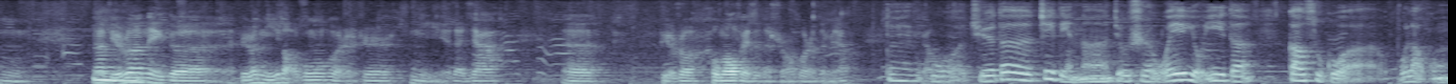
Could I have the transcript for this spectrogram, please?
嗯，那比如说那个，比如说你老公或者是你在家，呃，比如说 home office 的时候或者怎么样，对，我觉得这点呢，就是我也有意的告诉过我老公，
